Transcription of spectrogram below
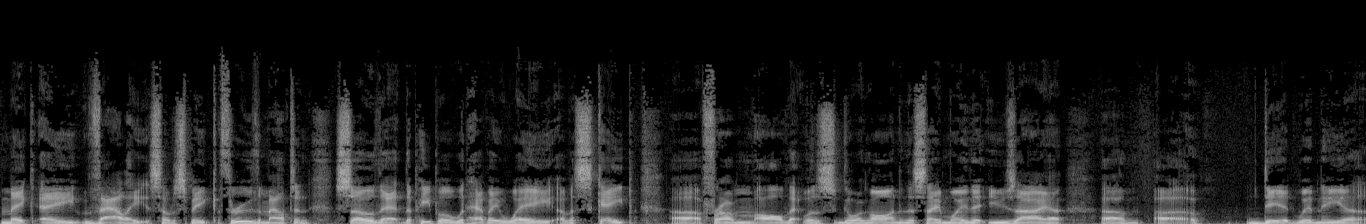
make a valley, so to speak, through the mountain so that the people would have a way of escape uh, from all that was going on in the same way that Uzziah. Um, uh, did when he uh,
